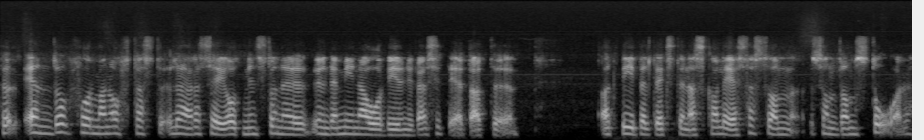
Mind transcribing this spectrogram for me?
För ändå får man oftast lära sig, åtminstone under mina år vid universitet, att, eh, att bibeltexterna ska läsas som, som de står.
